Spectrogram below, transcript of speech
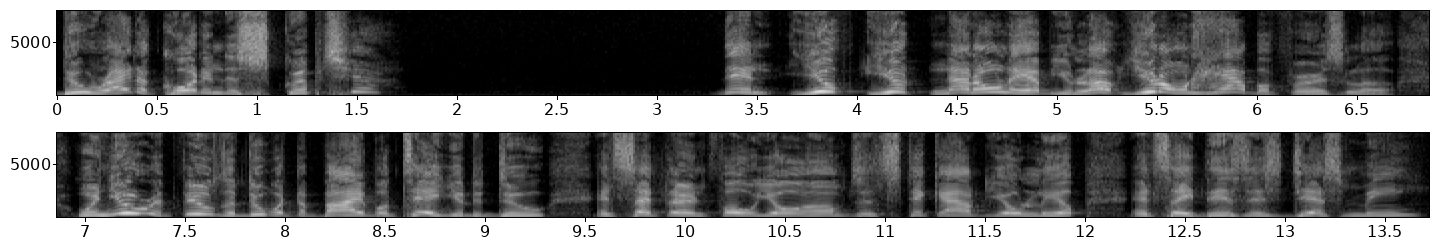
do right according to scripture. Then you you not only have you love, you don't have a first love. When you refuse to do what the Bible tell you to do and sit there and fold your arms and stick out your lip and say, This is just me,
